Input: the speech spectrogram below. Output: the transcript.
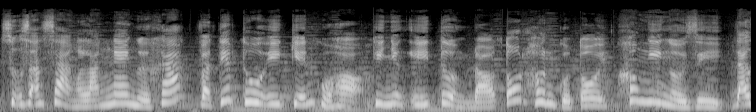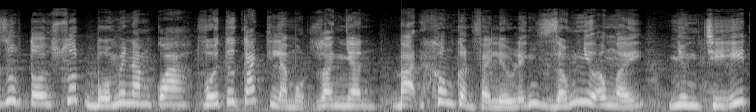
sự sẵn sàng lắng nghe người khác và tiếp thu ý kiến của họ khi những ý tưởng đó tốt hơn của tôi, không nghi ngờ gì, đã giúp tôi suốt 40 năm qua với tư cách là một doanh nhân. Bạn không cần phải liều lĩnh giống như ông ấy, nhưng chí ít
